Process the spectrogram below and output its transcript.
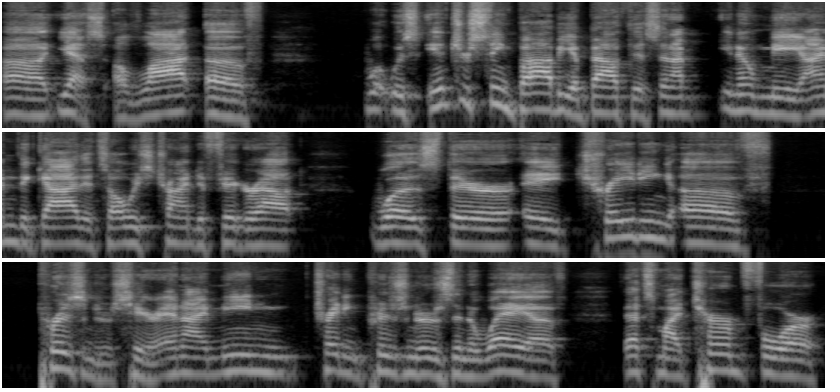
uh, yes, a lot of what was interesting, Bobby, about this, and I'm, you know, me, I'm the guy that's always trying to figure out was there a trading of prisoners here, and I mean trading prisoners in a way of that's my term for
